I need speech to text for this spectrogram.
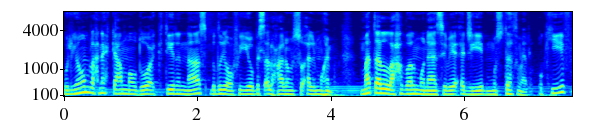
واليوم رح نحكي عن موضوع كتير الناس بضيعوا فيه وبيسألوا حالهم السؤال المهم متى اللحظة المناسبة أجيب مستثمر؟ وكيف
